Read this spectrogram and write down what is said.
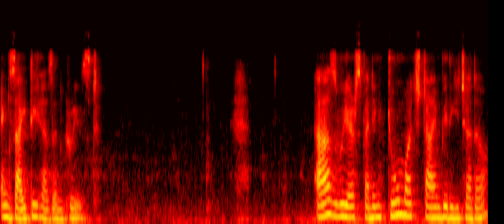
Anxiety has increased. As we are spending too much time with each other,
